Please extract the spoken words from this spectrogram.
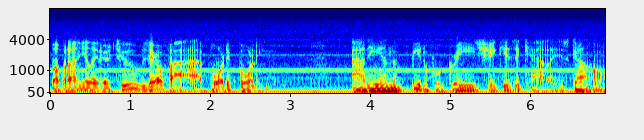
Bump it on you later. 205 4040. Out here in the beautiful Great Shakey's of Cali is gone.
